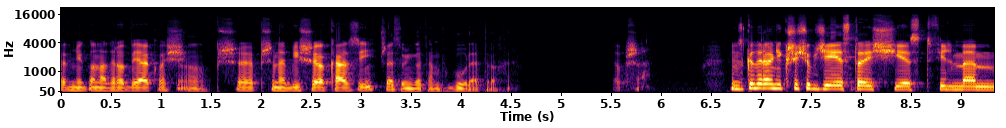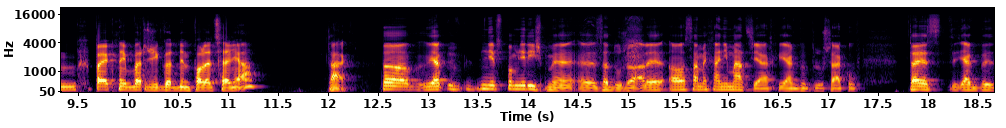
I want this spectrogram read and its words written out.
Pewnie go nadrobię jakoś przy, przy najbliższej okazji. Przesuń go tam w górę trochę. Dobrze. Więc generalnie Krzysiu, gdzie jesteś, jest filmem chyba jak najbardziej godnym polecenia. Tak. to ja, nie wspomnieliśmy e, za dużo, ale o samych animacjach jakby pluszaków. To jest jakby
